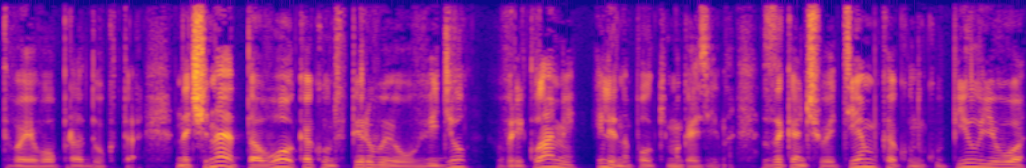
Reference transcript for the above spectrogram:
твоего продукта. Начиная от того, как он впервые увидел в рекламе или на полке магазина, заканчивая тем, как он купил его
